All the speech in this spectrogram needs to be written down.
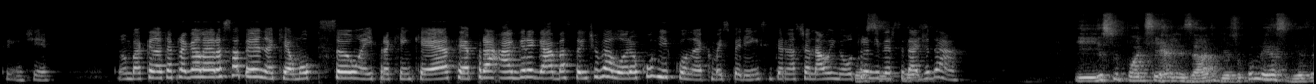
Entendi. Então, bacana até para a galera saber, né? Que é uma opção aí para quem quer, até para agregar bastante valor ao currículo, né? Que uma experiência internacional em outra universidade dá. E isso pode ser realizado desde o começo, desde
